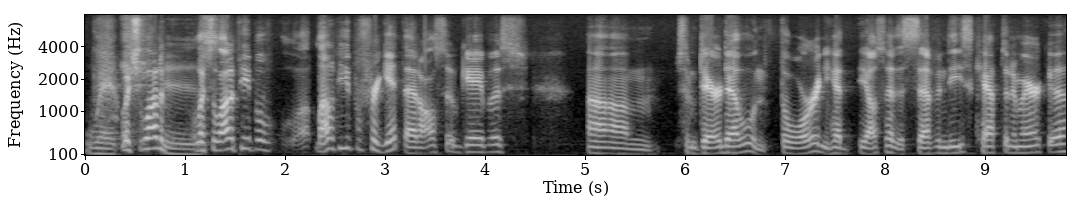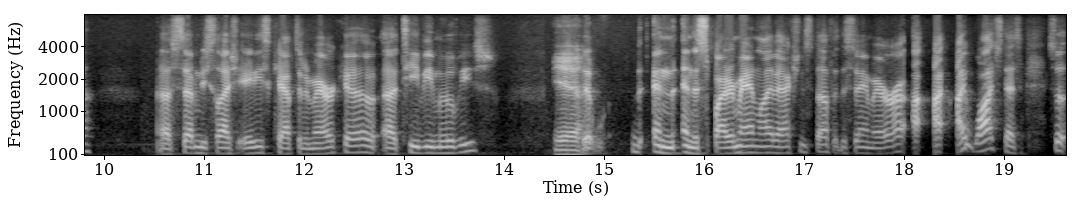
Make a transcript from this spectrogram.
which which a lot of is, which a lot of people a lot of people forget that also gave us um, some Daredevil and Thor, and you had you also had the '70s Captain America, uh, '70s slash '80s Captain America uh, TV movies Yeah. that and and the Spider-Man live action stuff at the same era. I, I, I watched that, so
